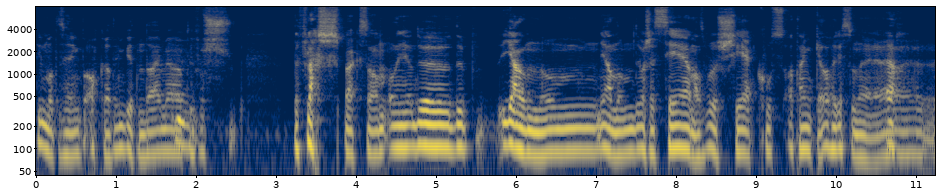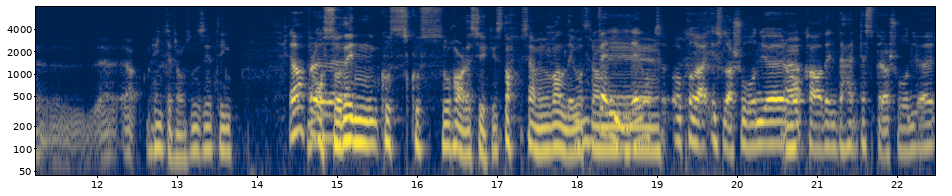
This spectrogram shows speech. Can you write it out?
filmatisering på akkurat den biten der med at du får Det flashbacksene og du, du, gjennom, gjennom diverse scener så får du se hvordan hun tenker. Resonnere Ja. ja, Hente fram, som du sier, ting. Ja, for det- også den hvordan hun har det psykisk, da. Kommer jo veldig godt fram. Veldig godt. Og hva isolasjon gjør, Ja. og hva den det her desperasjonen gjør.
